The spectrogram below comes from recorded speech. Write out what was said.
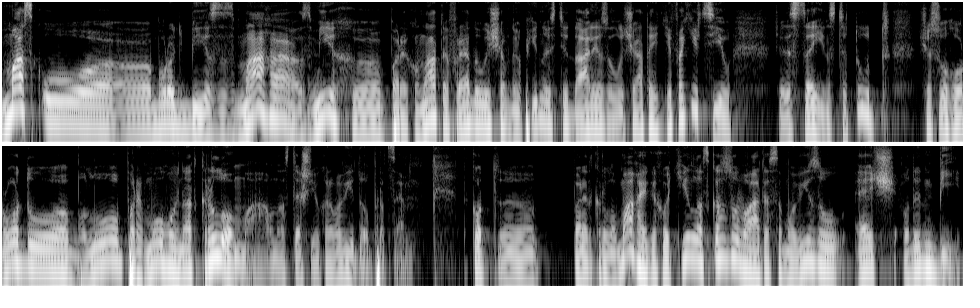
Маск у е, боротьбі з МАГА зміг е, переконати Фредовича в необхідності далі залучати it фахівців через цей інститут, що свого роду було перемогою над крилом МАГА. У нас теж є окреме відео про це. Так от, е, перед крилом МАГА, яке хотіла скасувати самовізу H1B,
